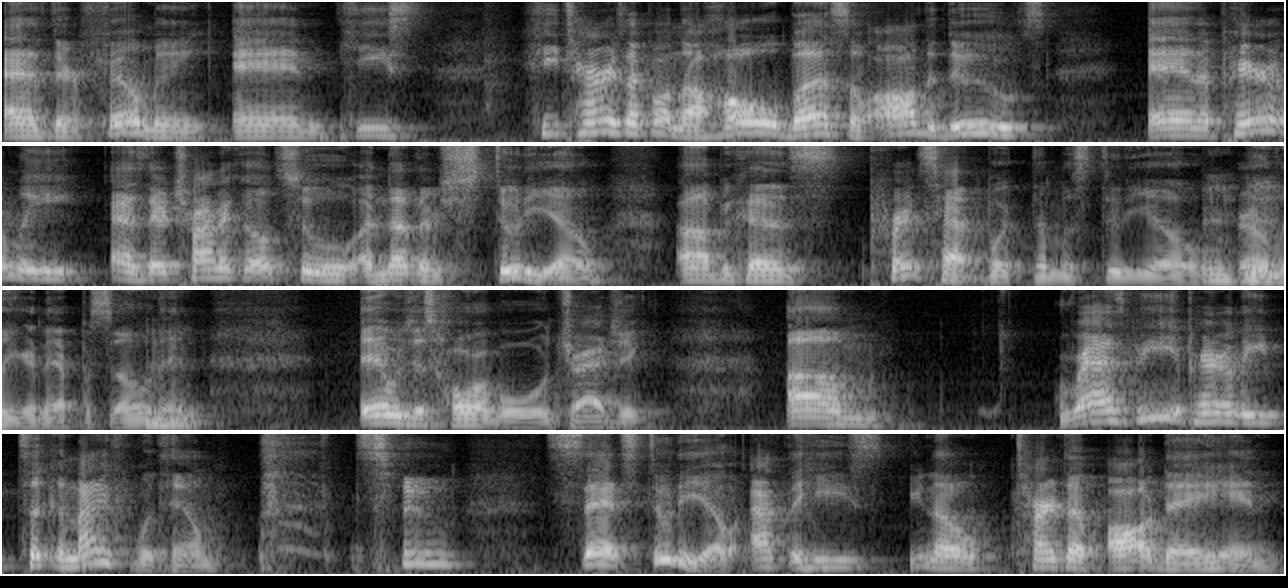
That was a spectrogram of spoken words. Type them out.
as they're filming, and he's he turns up on the whole bus of all the dudes, and apparently as they're trying to go to another studio uh, because Prince had booked them a studio earlier in the episode, and it was just horrible, and tragic. Um, Raz-B apparently took a knife with him to said studio after he's you know turned up all day and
